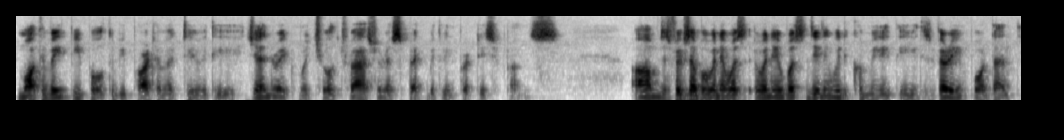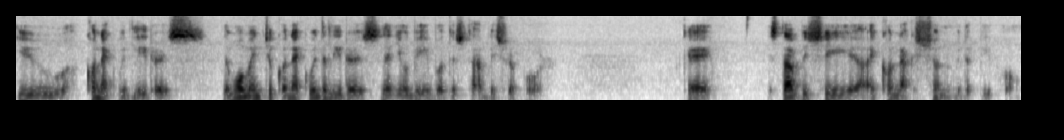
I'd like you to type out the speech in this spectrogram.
motivate people to be part of activity generate mutual trust and respect between participants um, just for example, when I was when I was dealing with the community, it is very important you connect with leaders. The moment you connect with the leaders, then you'll be able to establish rapport. Okay, establish a, a connection with the people.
